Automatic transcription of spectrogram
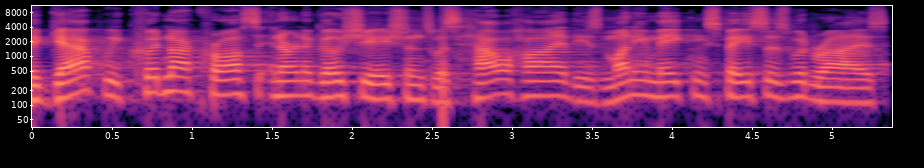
The gap we could not cross in our negotiations was how high these money-making spaces would rise,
